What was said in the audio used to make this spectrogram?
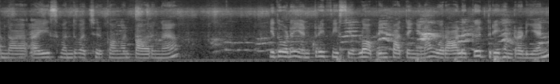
அந்த ஐஸ் வந்து வச்சுருக்காங்கன்னு பாருங்கள் இதோட என்ட்ரி ஃபீஸ் எவ்வளோ அப்படின்னு பார்த்தீங்கன்னா ஒரு ஆளுக்கு த்ரீ ஹண்ட்ரட் என்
